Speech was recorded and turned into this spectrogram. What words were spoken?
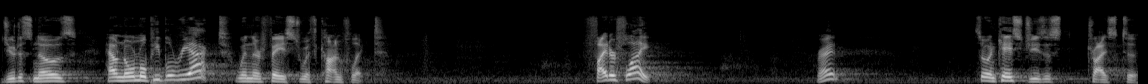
Judas knows how normal people react when they're faced with conflict fight or flight. Right? So, in case Jesus tries to,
